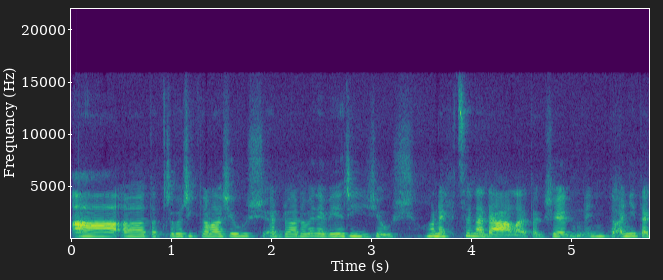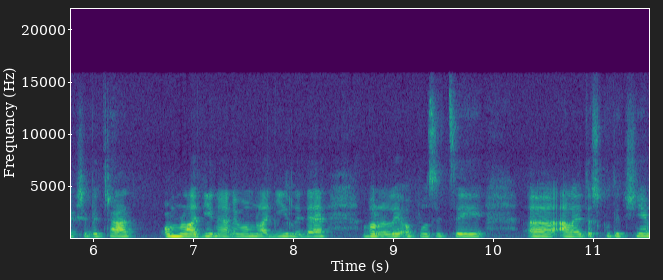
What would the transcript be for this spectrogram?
a ta třeba říkala, že už Erdoganovi nevěří, že už ho nechce nadále, takže není to ani tak, že by třeba o mladina nebo mladí lidé volili opozici, eh, ale je to skutečně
